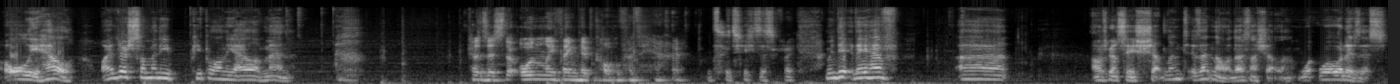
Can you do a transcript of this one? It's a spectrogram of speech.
Holy hell! Why are there so many people on the Isle of Man? Because it's the only thing they've got over there. Jesus Christ! I mean, they, they have. Uh, I was gonna say Shetland. Is that no? That's not Shetland. What what, what is this?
